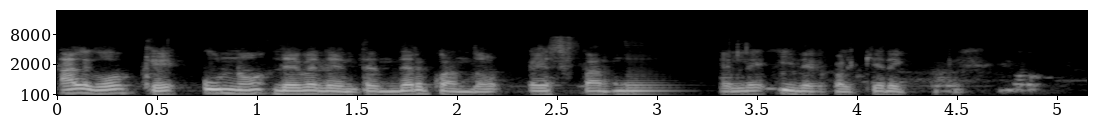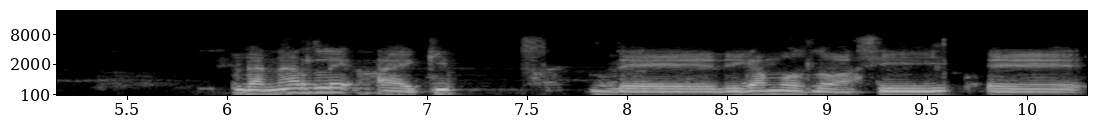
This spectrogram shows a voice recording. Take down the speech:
algo que uno debe de entender cuando es fan y de cualquier equipo. Ganarle a equipos de, digámoslo así, eh,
